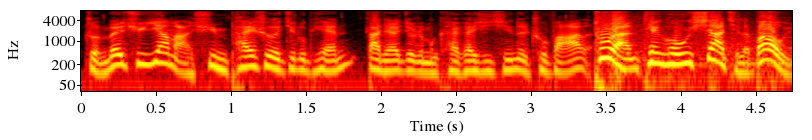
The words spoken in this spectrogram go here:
准备去亚马逊拍摄纪录片，大家就这么开开心心的出发了。突然，天空下起了暴雨，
